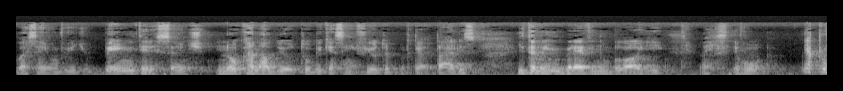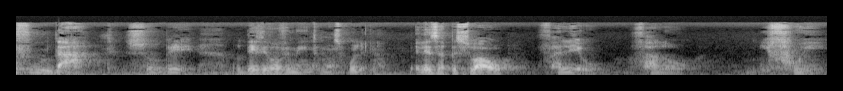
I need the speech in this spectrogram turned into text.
vai sair um vídeo bem interessante no canal do YouTube que é Sem Filtro por Theo Tales e também em breve no blog. Mas eu vou me aprofundar sobre o desenvolvimento masculino. Beleza, pessoal? Valeu, falou e fui.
